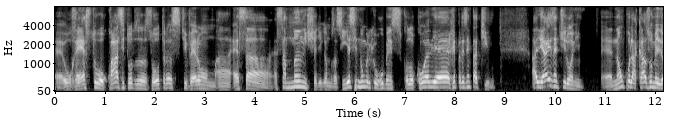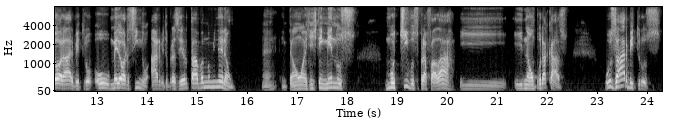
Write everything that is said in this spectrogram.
É, o resto, ou quase todas as outras, tiveram a, essa, essa mancha, digamos assim. E esse número que o Rubens colocou, ele é representativo. Aliás, né, Tirone, é, não por acaso o melhor árbitro ou o melhorzinho árbitro brasileiro estava no Mineirão. Né? Então a gente tem menos motivos para falar e, e não por acaso. Os árbitros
